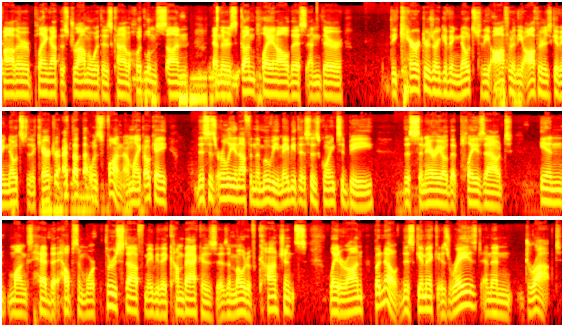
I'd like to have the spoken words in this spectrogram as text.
father playing out this drama with his kind of hoodlum son, and there's gunplay and all this, and they're the characters are giving notes to the author and the author is giving notes to the character. I thought that was fun. I'm like, okay, this is early enough in the movie. Maybe this is going to be the scenario that plays out in Monk's head that helps him work through stuff. Maybe they come back as, as a mode of conscience later on. But no, this gimmick is raised and then dropped.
